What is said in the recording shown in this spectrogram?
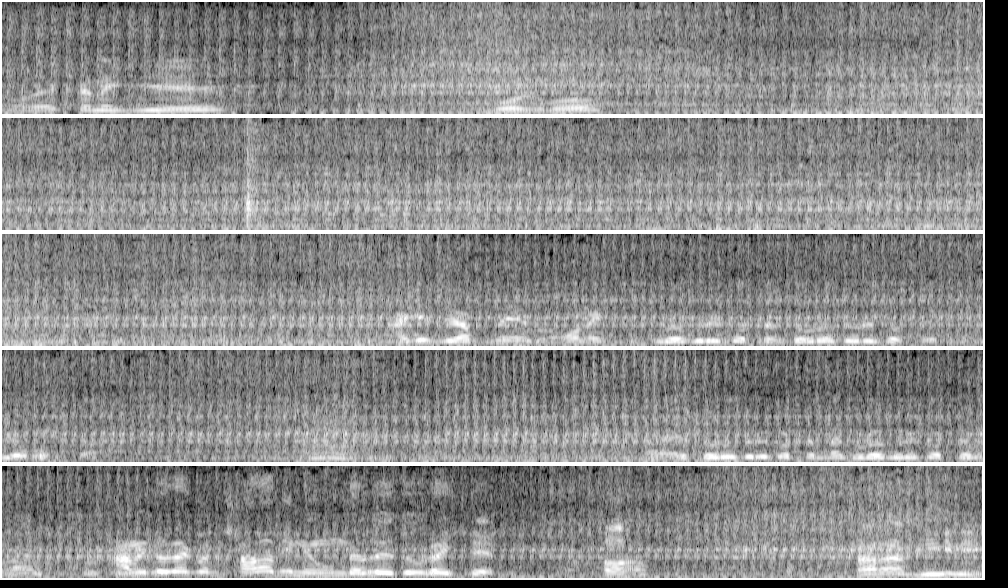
আমরা এখানে গিয়ে বসবো। আগে যে আপনি অনেক ঘোরাঘুরি করতেন দৌড়াদৌড়ি করতেন কি অবস্থা? হুম। হ্যাঁ, দৌড়াদৌড়ি করতেন না ঘোরাঘুরি করতেন না? আমি তো দেখলাম সারাদিনে উন্ডাল হয়ে দৌড়াইতেন সারাদিনই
